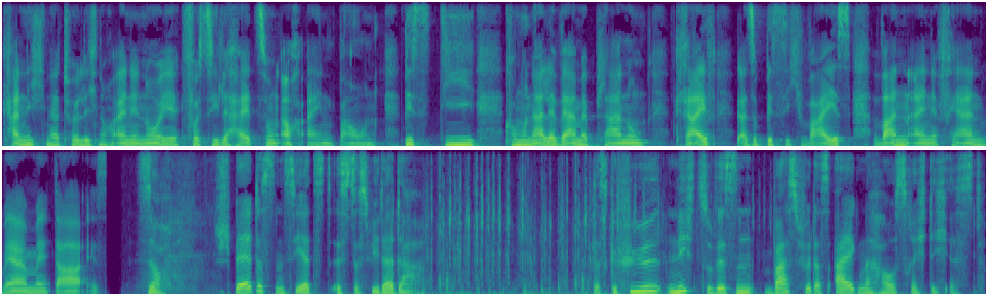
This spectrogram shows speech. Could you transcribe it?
kann ich natürlich noch eine neue fossile Heizung auch einbauen. Bis die kommunale Wärmeplanung greift, also bis ich weiß, wann eine Fernwärme da ist. So, spätestens jetzt ist es wieder da. Das Gefühl, nicht zu wissen, was für das eigene Haus richtig ist.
